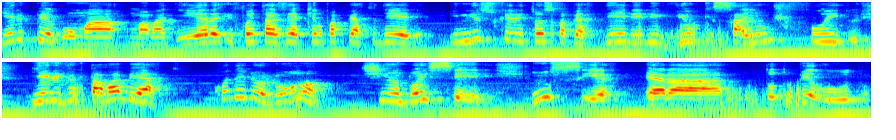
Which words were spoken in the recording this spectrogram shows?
E ele pegou uma, uma madeira e foi trazer aquilo para perto dele. E nisso que ele trouxe para perto dele, ele viu que saíam os fluidos. E ele viu que estava aberto. Quando ele olhou, tinha dois seres. Um ser era todo peludo,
